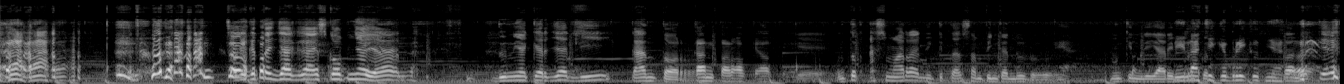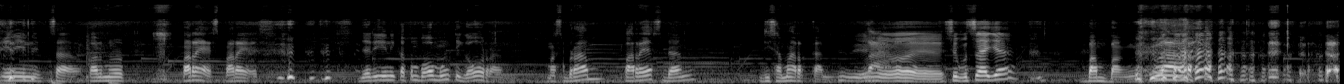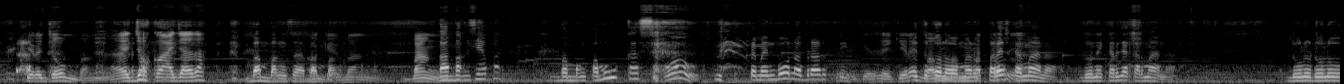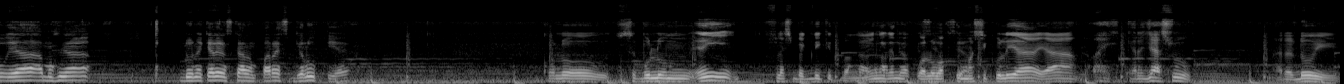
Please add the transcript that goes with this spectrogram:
Oke, kita jaga skopnya ya dunia kerja di kantor kantor. Oke oke. oke untuk asmara nih kita sampingkan dulu Iya. mungkin di hari Dilaci ke berikutnya. Kan, Ini ini Sal. kalau menurut Pares Pares. Jadi ini ketemu omong tiga orang. Mas Bram, Pares dan disamarkan. Oh, eh, sebut saja Bambang. kira Jombang. Eh Joko aja lah. Bambang sa Oke, Bambang. Bang. Bang. Bambang siapa? Bambang Pamungkas. Wow. Pemain bola berarti. Saya kira itu Bambang kalau menurut Pares mana dunia kerja ke mana dulu dulu ya maksudnya dunia kerja yang sekarang Pares geluti ya Kalau sebelum ini flashback dikit bang. Nah, ini kan oke, kalau siap, waktu siap. masih kuliah ya, wah kerja su, ada doi.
